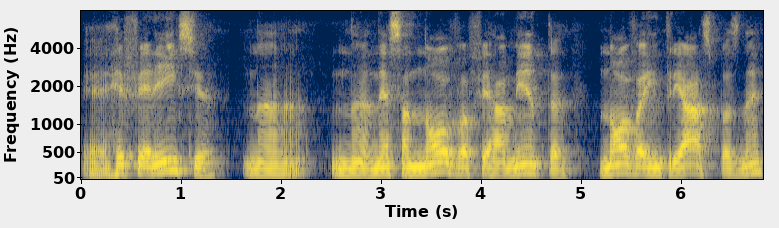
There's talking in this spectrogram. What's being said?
é, referência na, na, nessa nova ferramenta nova entre aspas, né?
